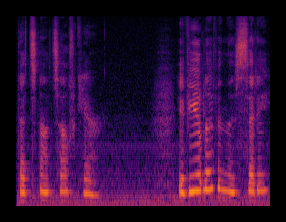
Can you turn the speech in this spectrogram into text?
That's not self care. If you live in the city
